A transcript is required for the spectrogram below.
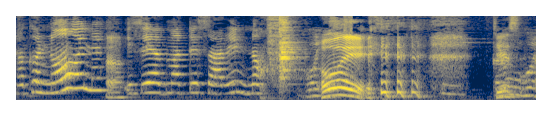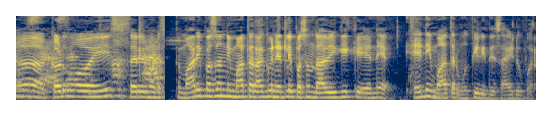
અખર ન હોય ને એ સેહત માટે સારી ન. હોય. જે કડવું હોય, એ શરીર માટે તો મારી પસંદની માતર આગવીને એટલી પસંદ આવી ગઈ કે એને એની માતર મૂકી દીધી સાઈડ ઉપર.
